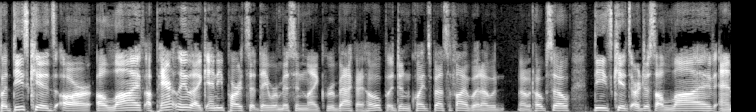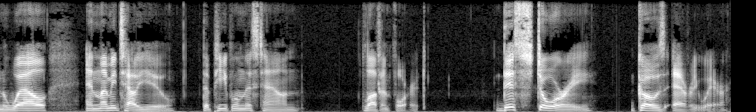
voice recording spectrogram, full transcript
but these kids are alive. Apparently, like any parts that they were missing, like grew back. I hope it didn't quite specify, but I would, I would hope so. These kids are just alive and well. And let me tell you, the people in this town love him for it. This story goes everywhere.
